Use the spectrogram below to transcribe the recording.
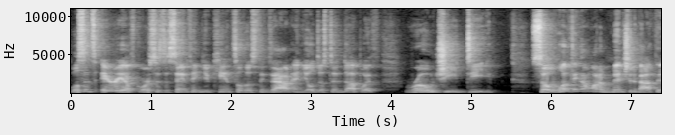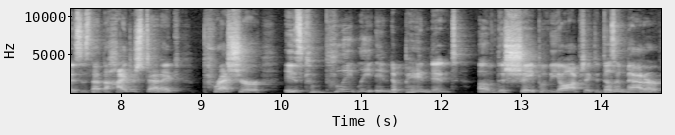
Well, since area, of course, is the same thing, you cancel those things out and you'll just end up with rho GD. So one thing I want to mention about this is that the hydrostatic pressure is completely independent of the shape of the object. It doesn't matter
